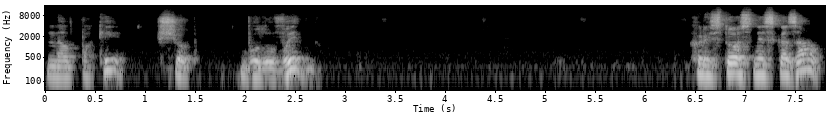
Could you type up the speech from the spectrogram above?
навпаки, щоб було видно. Христос не сказав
